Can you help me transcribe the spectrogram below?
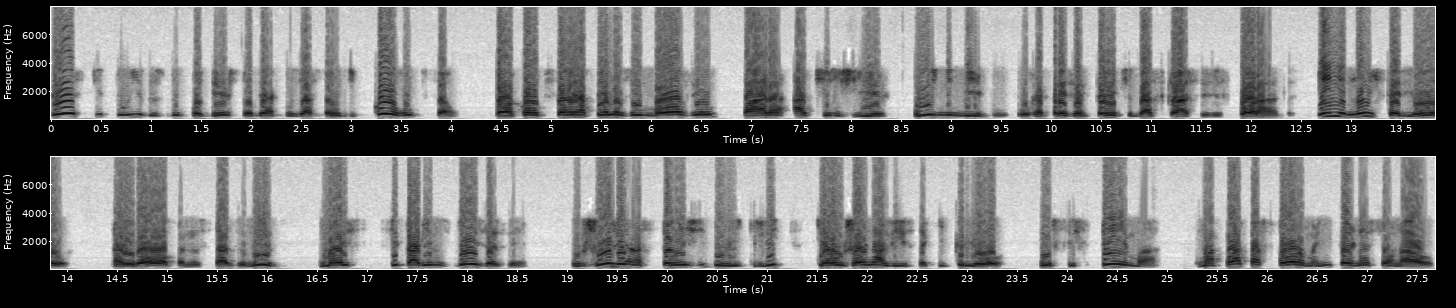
destituídos do poder sob a acusação de corrupção. Então, a corrupção é apenas um móvel para atingir o inimigo, o representante das classes exploradas. E no exterior, na Europa, nos Estados Unidos, nós citaríamos dois exemplos. O Julian Assange, do Wikileaks, que é o jornalista que criou um sistema, uma plataforma internacional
